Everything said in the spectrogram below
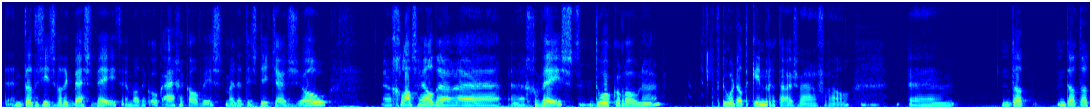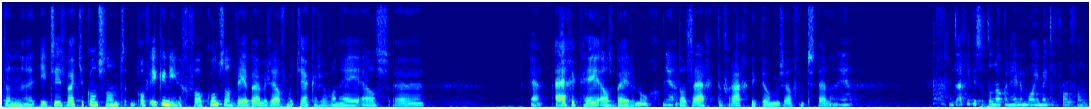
en dat is iets wat ik best weet en wat ik ook eigenlijk al wist. Maar dat is dit jaar zo uh, glashelder uh, uh, geweest Mhm. door corona. Of doordat de kinderen thuis waren vooral. Ehm, dat, dat dat een, eh, iets is wat je constant, of ik in ieder geval, constant weer bij mezelf moet checken. Zo van, hé hey Els, eh, ja, eigenlijk, hé hey Els, ben je er nog? Ja. Dat is eigenlijk de vraag die ik dan mezelf moet stellen. Ja. Want eigenlijk is dat dan ook een hele mooie metafoor van,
